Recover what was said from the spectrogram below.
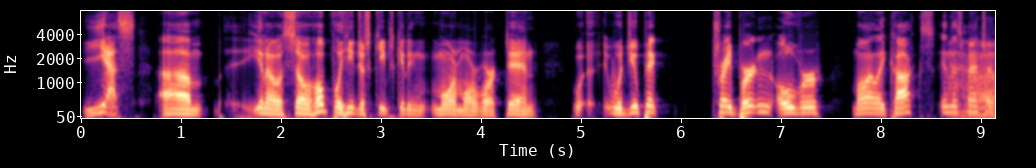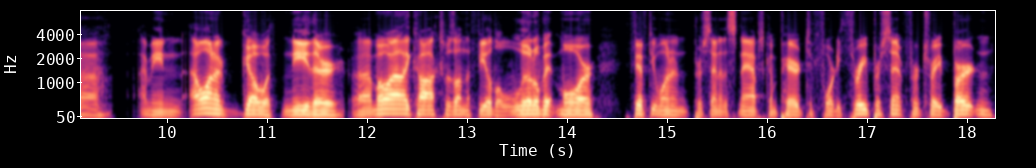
Yes. Um, you know, so hopefully he just keeps getting more and more worked in. W- would you pick Trey Burton over Mo Alie-Cox in this matchup? Uh, I mean, I want to go with neither. Uh, Mo Cox was on the field a little bit more, 51% of the snaps compared to 43% for Trey Burton.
